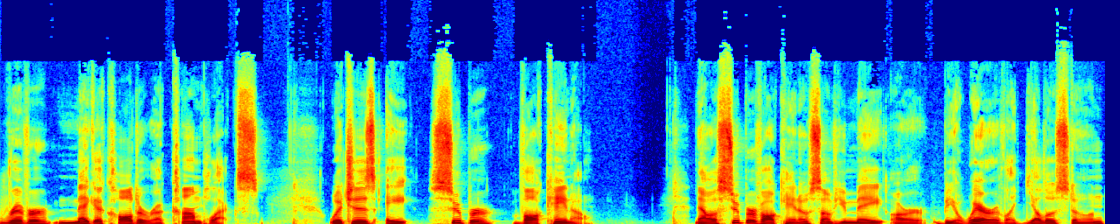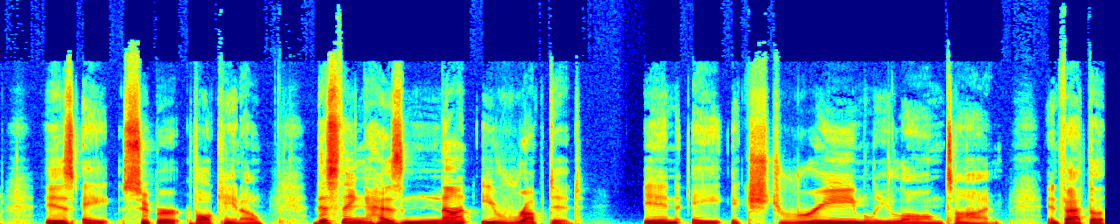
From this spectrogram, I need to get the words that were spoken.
River Mega Caldera Complex, which is a super volcano. Now, a super volcano, some of you may or be aware of, like Yellowstone, is a super volcano. This thing has not erupted in a extremely long time. In fact, the,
